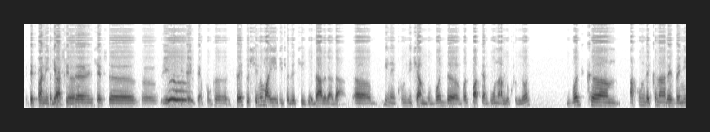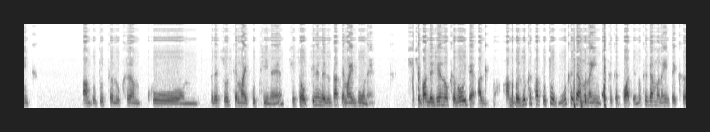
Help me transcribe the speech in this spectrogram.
Să te panichezi Dacă... și să începi să uh, iei decizii. Apucă stresul și nu mai iei nicio decizie. Da, da, da. da. Uh, bine, cum ziceam, văd, uh, văd partea bună a lucrurilor. Văd că um, acum de când am revenit am putut să lucrăm cu um, resurse mai puține și să obținem rezultate mai bune și ceva de genul că, vă uite, am văzut că s-a putut. Nu credeam înainte că se poate. Nu credeam înainte că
